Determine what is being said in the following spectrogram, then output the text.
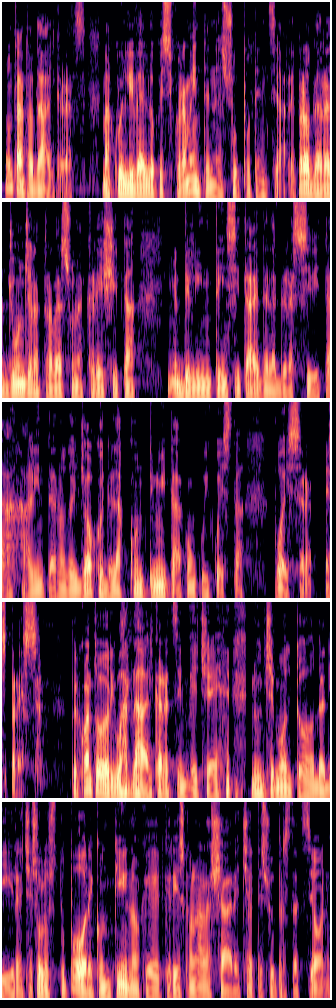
non tanto ad Alcaraz, ma a quel livello che sicuramente è nel suo potenziale, però da raggiungere attraverso una crescita dell'intensità e dell'aggressività all'interno del gioco e della continuità con cui questa può essere espressa. Per quanto riguarda Alcaraz invece non c'è molto da dire, c'è solo stupore continuo che, che, riescono a lasciare certe sue prestazioni.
